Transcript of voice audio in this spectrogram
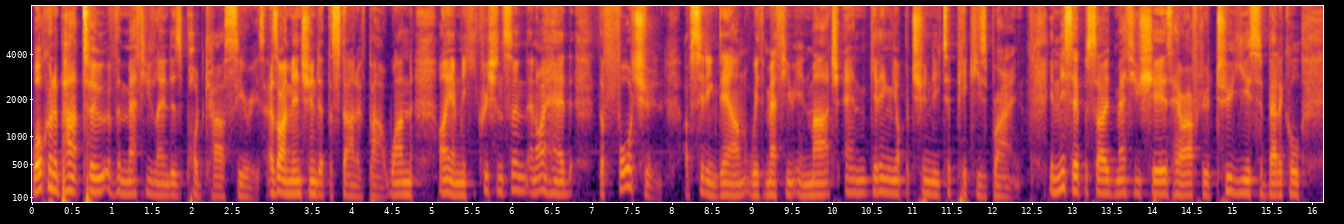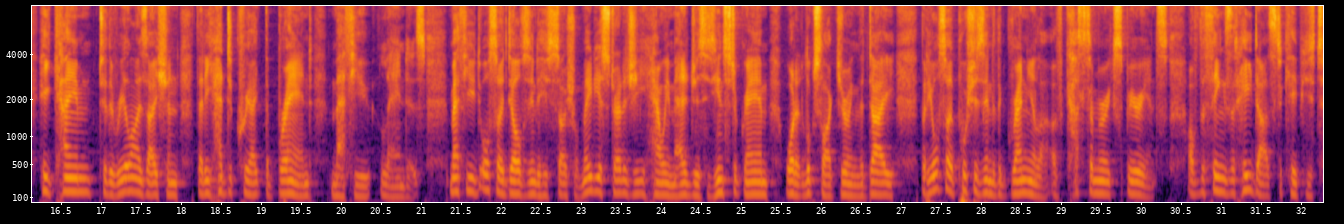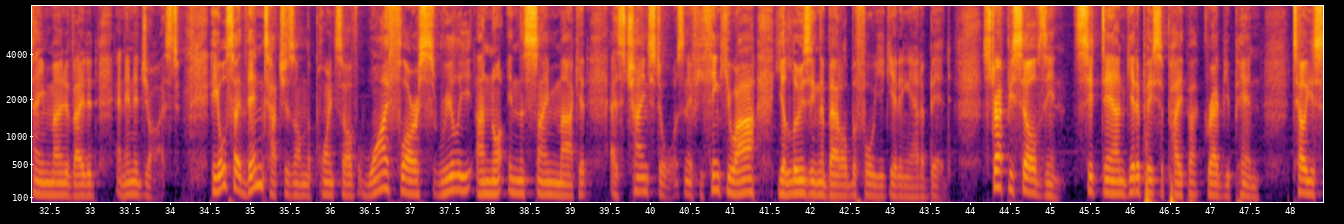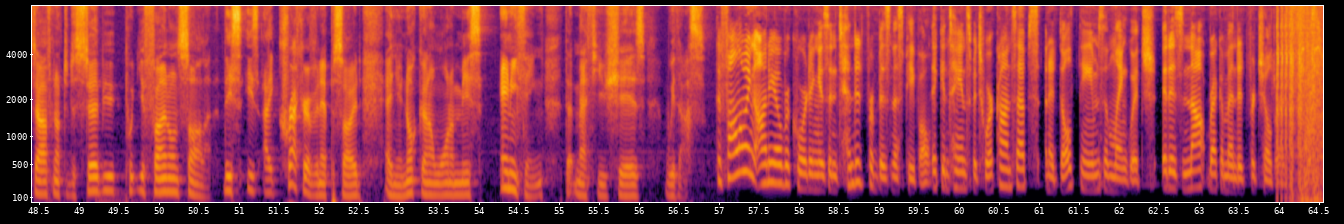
Welcome to part two of the Matthew Landers podcast series. As I mentioned at the start of part one, I am Nikki Christensen and I had the fortune of sitting down with Matthew in March and getting the opportunity to pick his brain. In this episode, Matthew shares how after a two year sabbatical, he came to the realization that he had to create the brand Matthew Landers. Matthew also delves into his social media strategy, how he manages his Instagram, what it looks like during the day, but he also pushes into the granular of customer experience experience of the things that he does to keep his team motivated and energized. He also then touches on the points of why florists really are not in the same market as chain stores. And if you think you are, you're losing the battle before you're getting out of bed. Strap yourselves in. Sit down, get a piece of paper, grab your pen. Tell your staff not to disturb you, put your phone on silent. This is a cracker of an episode, and you're not going to want to miss anything that Matthew shares with us. The following audio recording is intended for business people. It contains mature concepts and adult themes and language. It is not recommended for children.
